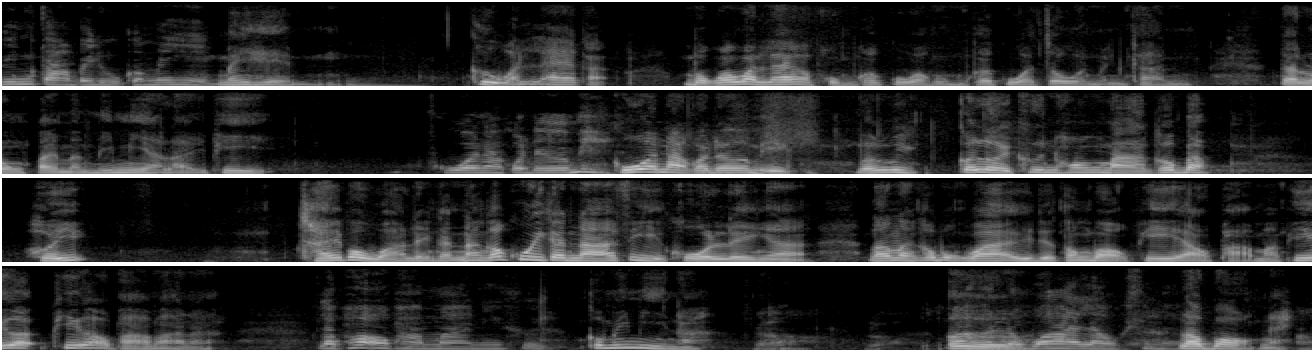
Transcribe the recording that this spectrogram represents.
วิ่งตามไปดูก็ไม่เห็น ไม่เห็น คือวันแรกอะบอกว่าวันแรกอะผมก็กลัว ผมก็กลัวโจรเหมือนกัน แต่ลงไปมันไม่มีอะไรพี่ กลัวหนักกว่าเดิมอีกกลัวหนักกว่าเดิมอีก แล้วก็เลยขึ้นห้องมาก็แบบ เฮ้ย ใช่ป่าวะอะไรกันนางก็คุยกันนะสี่คนอะไรเงี้ย แล้วนางก็บอกว่าเอ้ยเดี๋ยวต้องบอกพี่ให้เอาพามา พี่ก็พี่ก็เอาพามานะ แล้วพ่อเอาพามานี่คือก็ไม่มีนะ เออ เราไหว้เราใช่ไหม เราบอกไง อ๋อ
